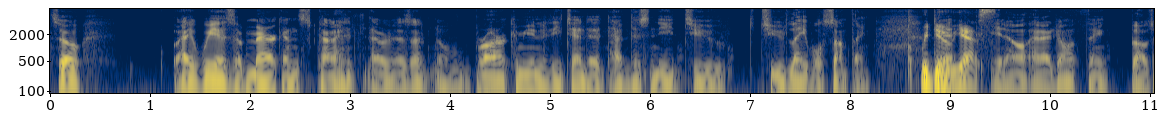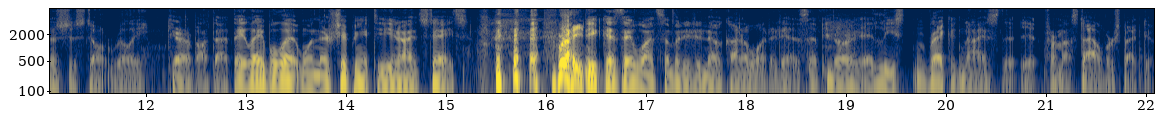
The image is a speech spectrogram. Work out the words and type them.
So I, we as Americans, kind of as a, a broader community, tend to have this need to to label something. We do, And, yes. You know, and I don't think Belgians just don't really care about that. They label it when they're shipping it to the United States Right. because they want somebody to know kind of what it is, if, or at least recognize the, it from a style perspective.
